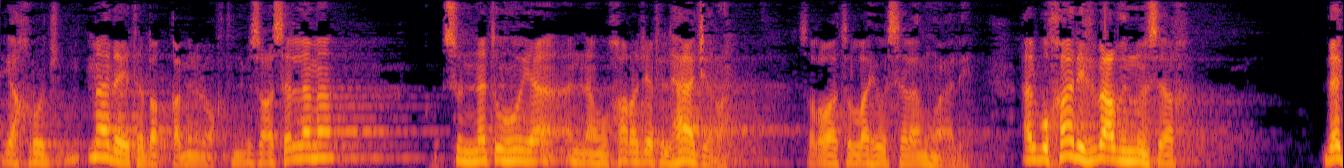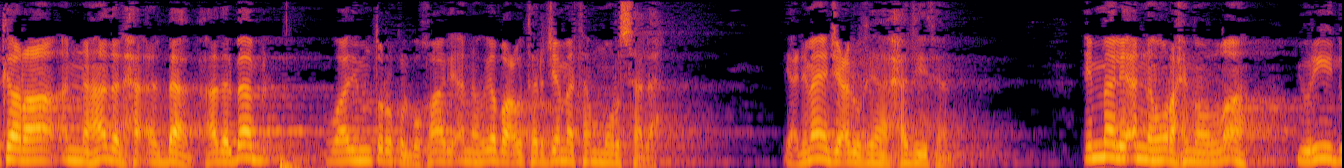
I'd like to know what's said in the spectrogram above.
يخرج. ماذا يتبقى من الوقت؟ النبي صلى الله عليه وسلم سنته هي أنه خرج في الهاجرة صلوات الله وسلامه عليه. البخاري في بعض النسخ ذكر أن هذا الباب هذا الباب وهذه من طرق البخاري أنه يضع ترجمة مرسلة يعني ما يجعل فيها حديثا. إما لأنه رحمه الله يريد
